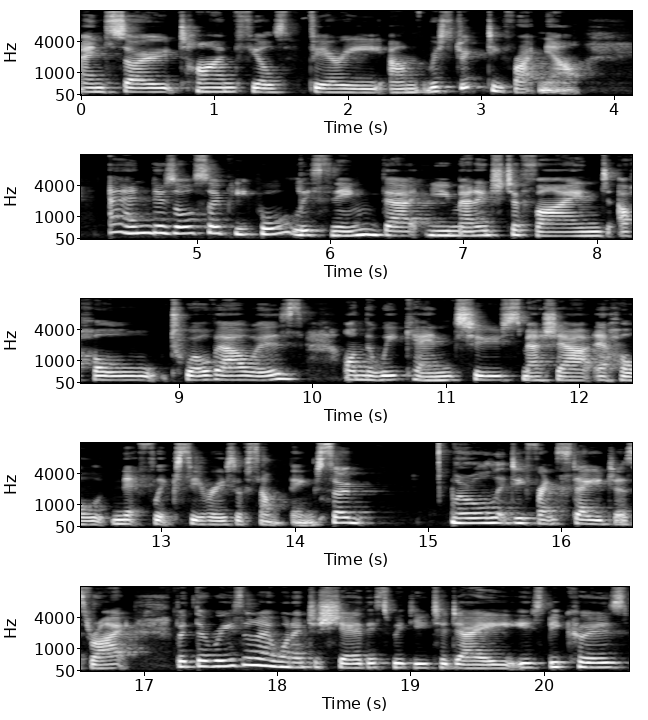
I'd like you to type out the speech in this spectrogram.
and so time feels very um, restrictive right now. And there's also people listening that you manage to find a whole 12 hours on the weekend to smash out a whole Netflix series of something. So we're all at different stages, right? But the reason I wanted to share this with you today is because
